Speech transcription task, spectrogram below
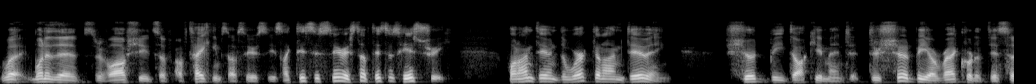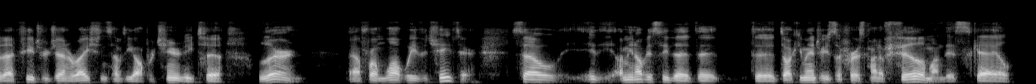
one of the sort of offshoots of, of taking himself seriously is like, this is serious stuff. This is history. What I'm doing, the work that I'm doing, should be documented. There should be a record of this so that future generations have the opportunity to learn uh, from what we've achieved here. So, it, I mean, obviously, the the the documentary is the first kind of film on this scale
